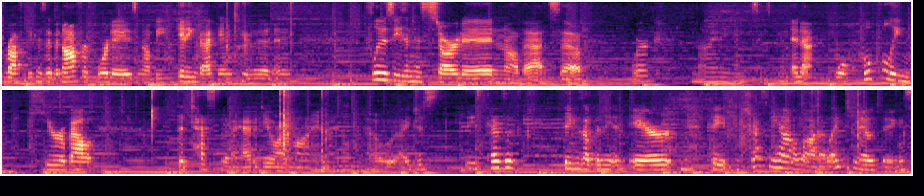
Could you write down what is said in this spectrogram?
rough because I've been off for four days, and I'll be getting back into it, and flu season has started and all that. So work 9 a.m. 6 p.m. and I will hopefully hear about the test that I had to do online. I don't know. I just these kinds of things up in the air they stress me out a lot. I like to know things.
